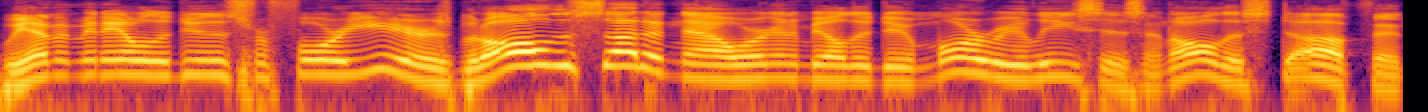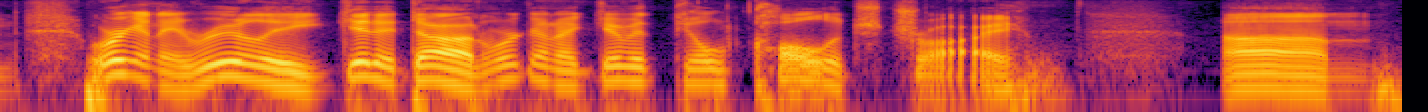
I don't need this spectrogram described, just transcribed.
we haven't been able to do this for four years, but all of a sudden now we're going to be able to do more releases and all this stuff, and we're going to really get it done. We're going to give it the old college try. Um,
